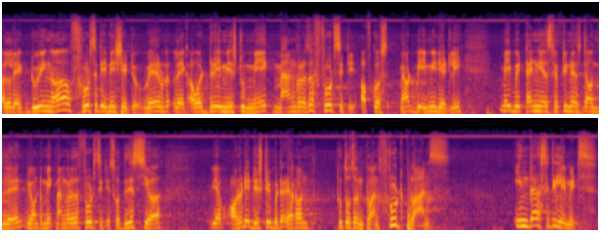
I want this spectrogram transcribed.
uh, like doing a fruit city initiative where like our dream is to make Mangalore as a fruit city. Of course, may not be immediately, maybe 10 years, 15 years down the line, we want to make Mangalore as a fruit city. So this year, we have already distributed around 2,000 plants, fruit plants, in the city limits.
